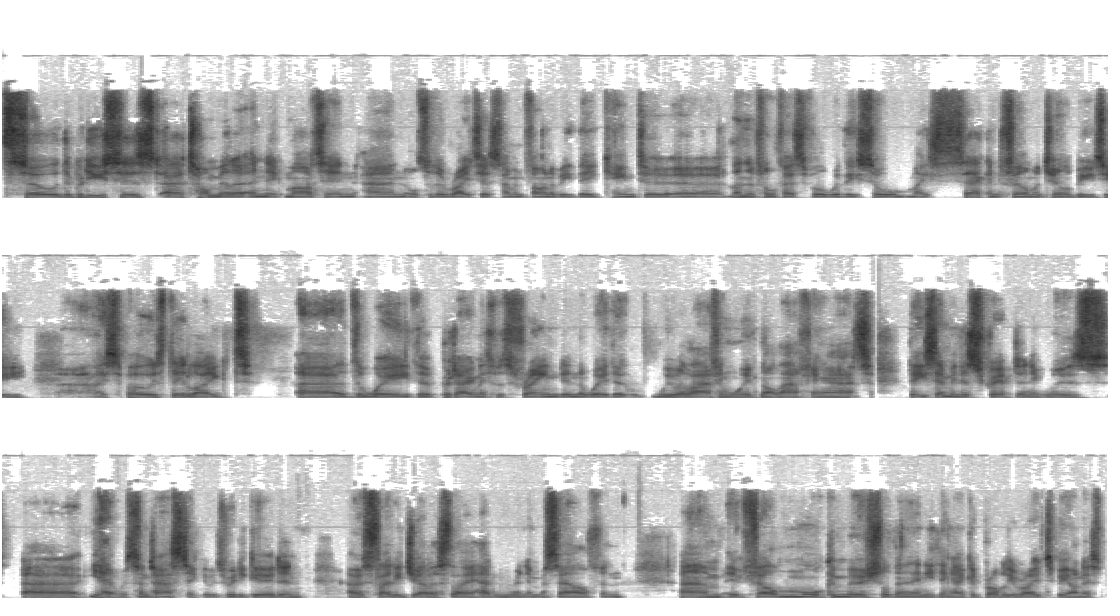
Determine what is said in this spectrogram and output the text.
So the producers uh, Tom Miller and Nick Martin, and also the writer Simon Farnaby, they came to uh, London Film Festival where they saw my second film, Eternal Beauty. I suppose they liked uh, the way the protagonist was framed in the way that we were laughing with, not laughing at. They sent me the script and it was, uh, yeah, it was fantastic. It was really good. And I was slightly jealous that I hadn't written it myself. And um, it felt more commercial than anything I could probably write, to be honest.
